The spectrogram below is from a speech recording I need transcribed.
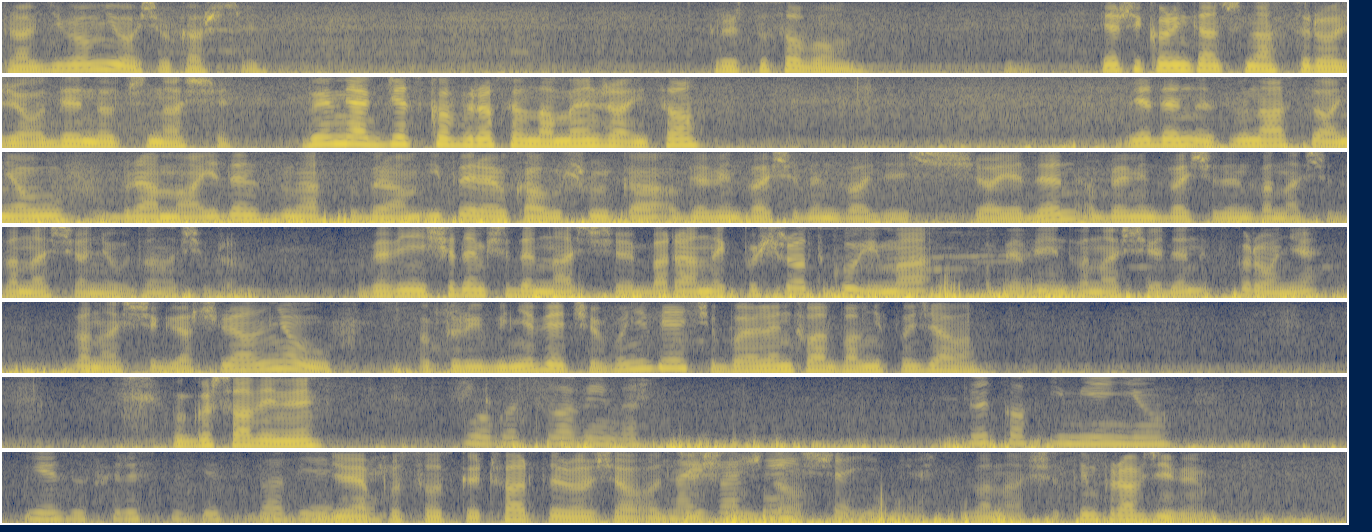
prawdziwą miłość okażcie. Chrystusową. 1 Koryntian 13 rozdział, od 1 do 13. Byłem jak dziecko, wyrosłem na męża i co? Jeden z 12 aniołów brama, jeden z 12 bram i perełka uszulka, objawień 21, 21, objawień 21, 12, 12 aniołów, 12 bram. Objawienie 7, 17, baranek po środku i ma objawienie 12, 1 w koronie 12 graczy aniołów, o których wy nie wiecie, bo nie wiecie, bo Elentład wam nie powiedziała. Błogosławimy Błogosławimy. Tylko w imieniu Jezus Chrystus jest zbawienie. Dzieje apostolskie, czwarty rozdział od 10 do imię. 12, tym prawdziwym.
